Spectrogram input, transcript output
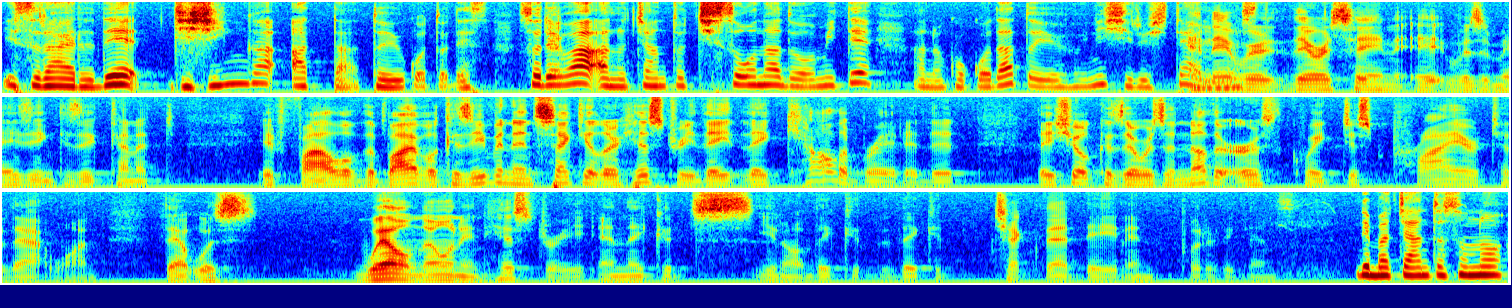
イスラエルで地震があったということですそれはあのちゃんと地層などを見てあのここだというふうに記してありまし were, they were saying it was amazing because it kind of it followed the Bible. Because even in secular history, they, they calibrated it. They show because there was another earthquake just prior to that one that was well known in history, and they could you know they could they could check that date and put it against. でまあ、ちゃんとその、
